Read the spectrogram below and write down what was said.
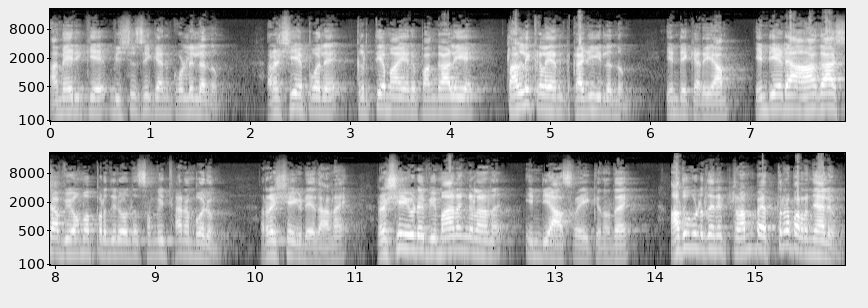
അമേരിക്കയെ വിശ്വസിക്കാൻ കൊള്ളില്ലെന്നും റഷ്യയെപ്പോലെ കൃത്യമായൊരു പങ്കാളിയെ തള്ളിക്കളയാൻ കഴിയില്ലെന്നും ഇന്ത്യക്കറിയാം. ഇന്ത്യയുടെ ആകാശ വ്യോമ പ്രതിരോധ സംവിധാനം പോലും റഷ്യയുടേതാണ്. റഷ്യയുടെ വിമാനങ്ങളാണ് ഇന്ത്യ ആശ്രയിക്കുന്നത്. അതുകൊണ്ട് തന്നെ ട്രംപ് എത്ര പറഞ്ഞാലും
